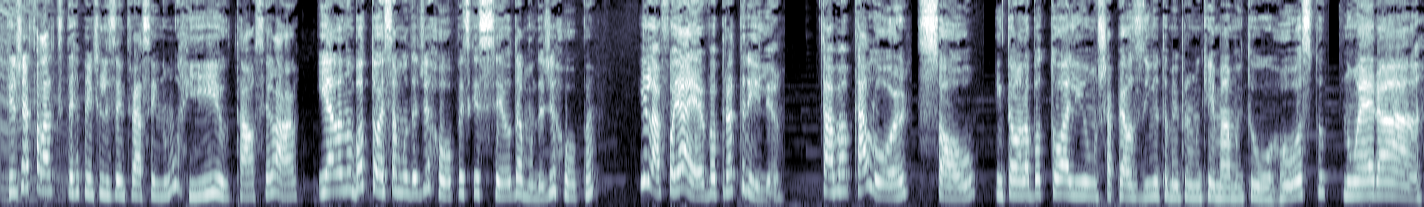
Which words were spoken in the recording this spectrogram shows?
Porque ele tinha falado que se de repente eles entrassem num rio, tal, sei lá. E ela não botou essa muda de roupa, esqueceu da muda de roupa. E E lá foi a Eva pra trilha. Tava calor, sol, então ela botou ali um chapéuzinho também para não queimar muito o rosto. Não era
